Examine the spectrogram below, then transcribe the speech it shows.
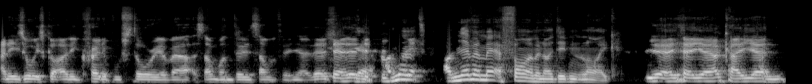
and he's always got an incredible story about someone doing something. Yeah, they're, they're, Yeah, I've never. I've never met a fireman I didn't like, yeah, yeah, yeah. Okay, yeah, and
